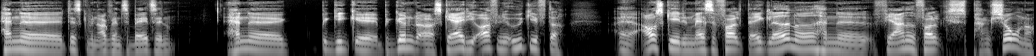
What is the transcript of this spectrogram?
Han, øh, det skal vi nok vende tilbage til. Han øh, begik, øh, begyndte at skære i de offentlige udgifter. Øh, afskedte en masse folk, der ikke lavede noget. Han øh, fjernede folks pensioner,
